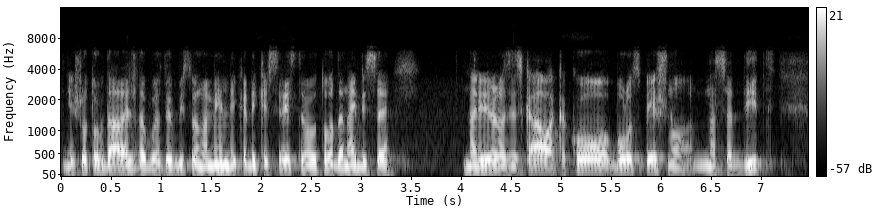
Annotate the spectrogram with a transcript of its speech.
je šlo tako daleč, da bo zdaj v bistvu namenili kar nekaj sredstev v to, da naj bi se naredila raziskava, kako bolj uspešno nasaditi uh,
